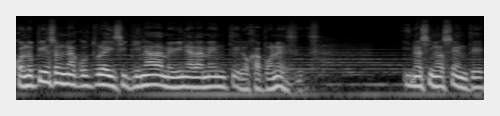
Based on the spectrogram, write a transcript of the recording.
Cuando pienso en una cultura disciplinada me viene a la mente los japoneses. Y no es inocente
